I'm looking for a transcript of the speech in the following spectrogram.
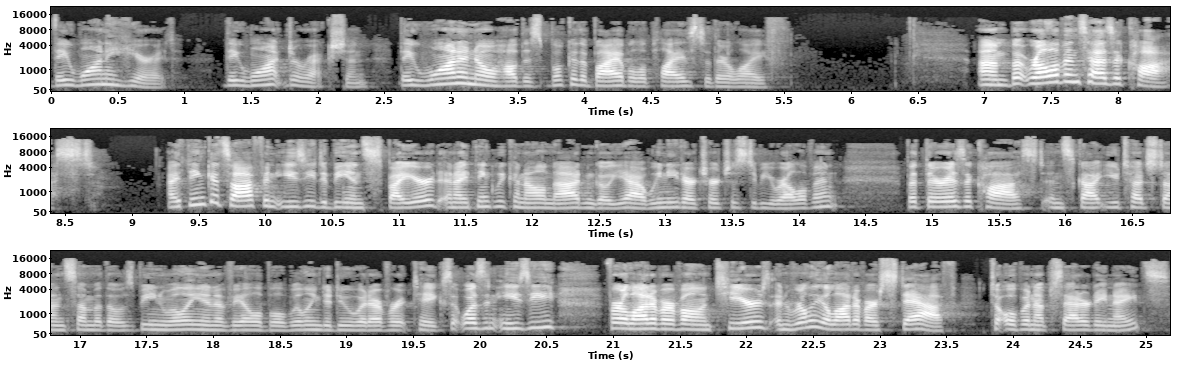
They want to hear it, they want direction, they want to know how this book of the Bible applies to their life. Um, but relevance has a cost. I think it's often easy to be inspired, and I think we can all nod and go, yeah, we need our churches to be relevant. But there is a cost, and Scott, you touched on some of those being willing and available, willing to do whatever it takes. It wasn't easy for a lot of our volunteers and really a lot of our staff to open up Saturday nights.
